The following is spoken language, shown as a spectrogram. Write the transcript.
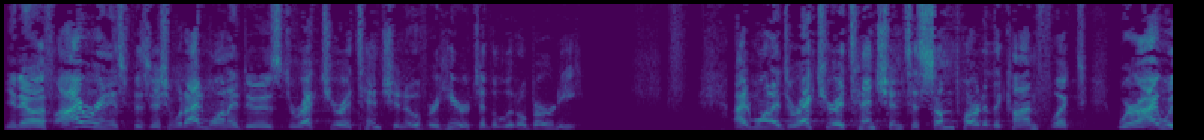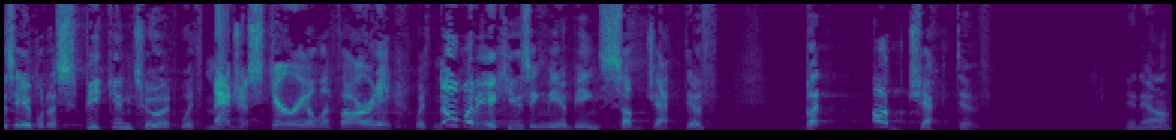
You know, if I were in his position, what I'd want to do is direct your attention over here to the little birdie I'd want to direct your attention to some part of the conflict where I was able to speak into it with magisterial authority, with nobody accusing me of being subjective, but objective. You know,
